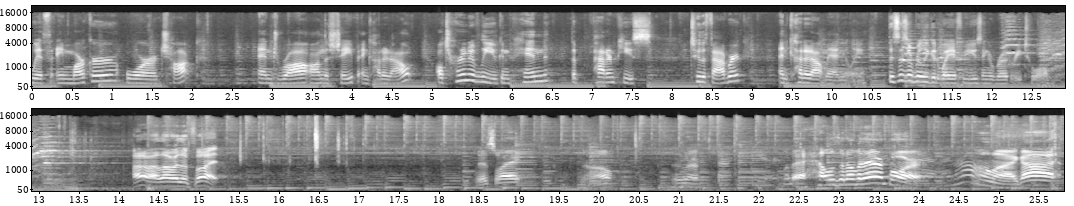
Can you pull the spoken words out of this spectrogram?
with a marker or chalk and draw on the shape and cut it out. Alternatively, you can pin the pattern piece to the fabric and cut it out manually. This is a really good way if you're using a rotary tool. How do I lower the foot? This way? No. What the hell is it over there for? Oh my god.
